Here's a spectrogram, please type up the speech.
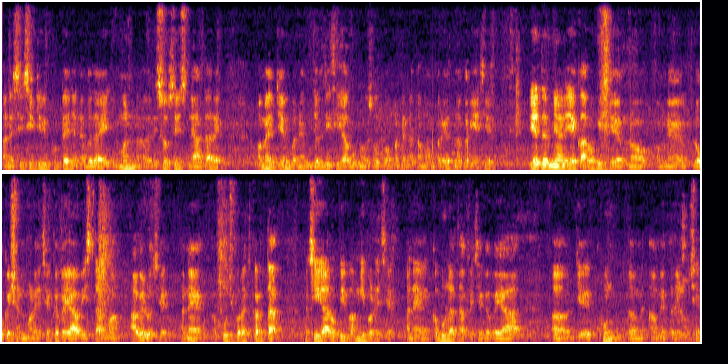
અને સીસીટીવી ફૂટેજ અને બધા હ્યુમન રિસોર્સિસને આધારે અમે જેમ બને એમ જલ્દીથી આ ગુનો શોધવા માટેના તમામ પ્રયત્ન કરીએ છીએ. એ દરમિયાન એક આરોપી છે, એમનો અમને લોકેશન મળે છે કે ભાઈ આ વિસ્તારમાં આવેલો છે અને પૂછપરછ કરતાં પછી આરોપી ભાંગી પડે છે અને કબૂલાત આપે છે કે ભાઈ આ જે ખૂન અમે- કરેલું છે.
